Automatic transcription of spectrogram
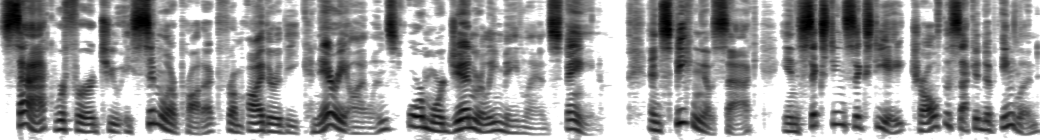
Sack referred to a similar product from either the Canary Islands or more generally mainland Spain. And speaking of sack, in 1668 Charles II of England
